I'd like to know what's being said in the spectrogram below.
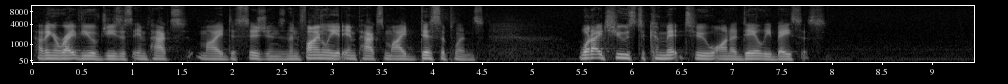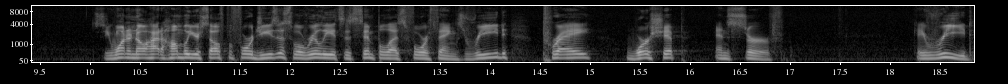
Having a right view of Jesus impacts my decisions. And then finally, it impacts my disciplines what I choose to commit to on a daily basis. So, you want to know how to humble yourself before Jesus? Well, really, it's as simple as four things read, pray, worship, and serve. Okay, read,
